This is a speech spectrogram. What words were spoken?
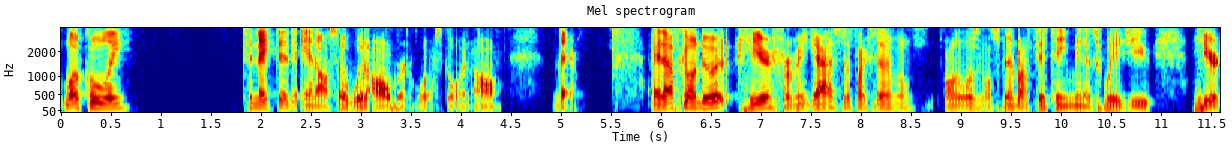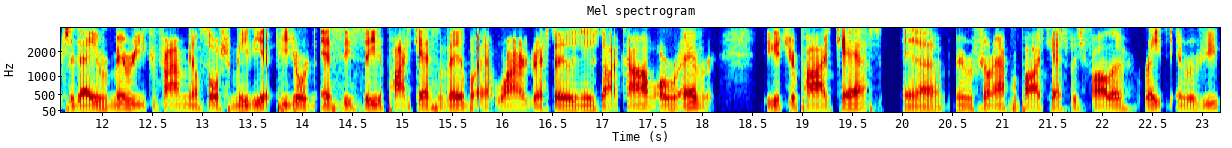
locally connected and also with Auburn, what's going on there. And that's going to do it here for me, guys. Just like I said, I'm only was going to spend about 15 minutes with you here today. Remember, you can find me on social media at PJordanSEC. The podcast available at wiregrassdailynews.com or wherever you get your podcasts. And uh, remember, if you're on Apple Podcasts, please follow, rate, and review.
